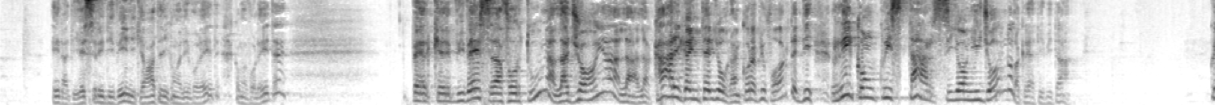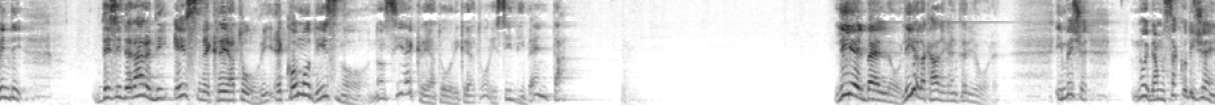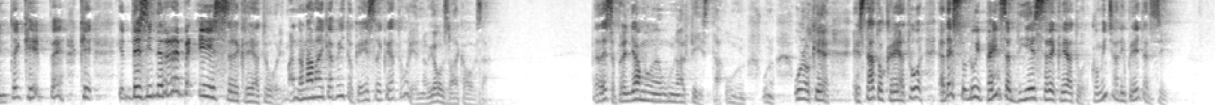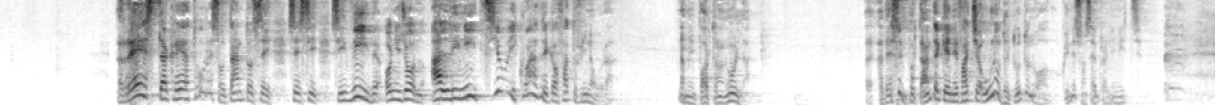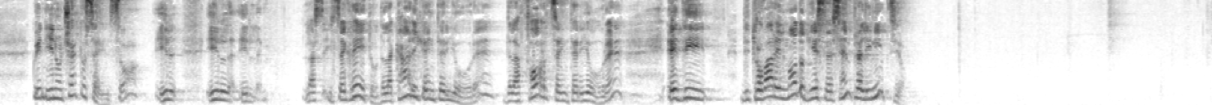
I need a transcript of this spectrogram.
era di esseri divini, chiamateli come volete, come volete, perché vivesse la fortuna, la gioia, la, la carica interiore ancora più forte di riconquistarsi ogni giorno la creatività. Quindi Desiderare di essere creatori è comodismo, non si è creatori, creatori si diventa. Lì è il bello, lì è la carica interiore. Invece noi abbiamo un sacco di gente che, che, che desidererebbe essere creatori, ma non ha mai capito che essere creatori è noiosa la cosa. Adesso prendiamo un, un artista, un, un, uno che è stato creatore e adesso lui pensa di essere creatore, comincia a ripetersi. Resta creatore soltanto se, se si, si, vive ogni giorno all'inizio i quadri che ho fatto finora. Non mi importano nulla. Eh, adesso è importante che ne faccia uno del tutto nuovo, quindi sono sempre all'inizio. Quindi in un certo senso il, il, il la, il segreto della carica interiore, della forza interiore, è di, di trovare il modo di essere sempre all'inizio.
